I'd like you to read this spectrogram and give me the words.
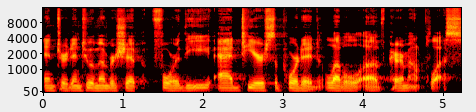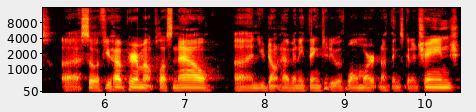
entered into a membership for the ad tier supported level of paramount plus. Uh, so if you have paramount plus now uh, and you don't have anything to do with Walmart, nothing's going to change.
